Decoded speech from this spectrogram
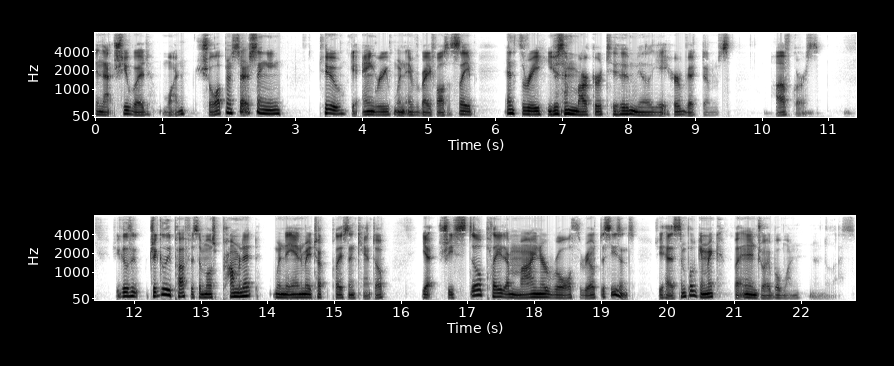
in that she would, one, show up and start singing, two, get angry when everybody falls asleep, and three, use a marker to humiliate her victims. Of course. Jigglypuff is the most prominent when the anime took place in Kanto, yet she still played a minor role throughout the seasons. She has a simple gimmick, but an enjoyable one nonetheless.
